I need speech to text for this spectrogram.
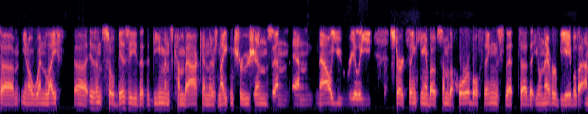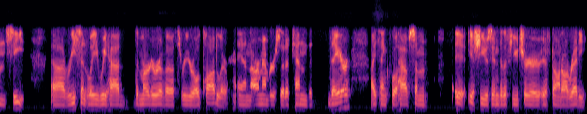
um, you know when life uh, isn't so busy that the demons come back and there's night intrusions and and now you really start thinking about some of the horrible things that uh, that you'll never be able to unsee. Uh, recently, we had the murder of a three-year-old toddler, and our members that attend there, I think, will have some issues into the future, if not already.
